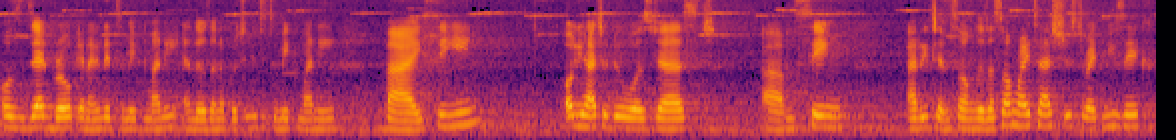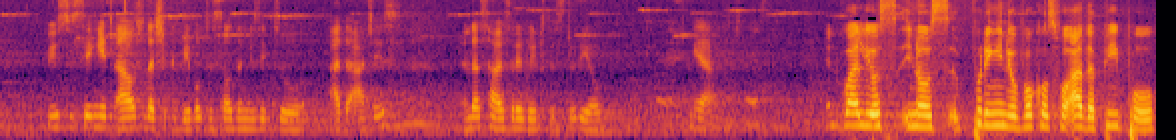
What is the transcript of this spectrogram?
I was dead broke, and I needed to make money. And there was an opportunity to make money by singing. All you had to do was just um, sing a written song. There's a songwriter, she used to write music. We used to sing it out so that she could be able to sell the music to other artists. And that's how I started going to the studio. Yeah. And while you're, you know, putting in your vocals for other people,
